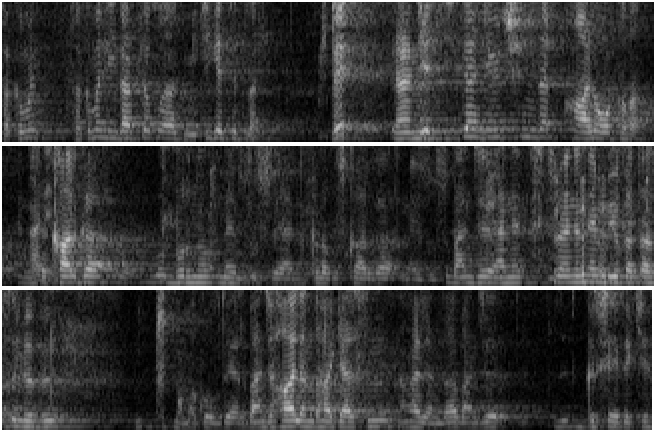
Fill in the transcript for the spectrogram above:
takımın takıma lider pilot olarak Mickey getirdiler. Ve yani- yani Citroen C3'ün de hali ortada. işte Hani karga bu- burnu mevzusu yani kılavuz karga mevzusu. Bence yani Citroen'in en büyük hatası löbü tutmamak oldu yani. Bence halen daha gelsin halen daha bence şeydeki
